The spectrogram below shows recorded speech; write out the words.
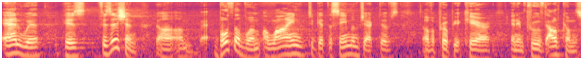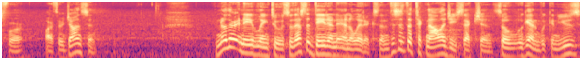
and with his physician. Uh, um, both of them aligned to get the same objectives of appropriate care and improved outcomes for Arthur Johnson. Another enabling tool, so that's the data and analytics, and this is the technology section. So again, we can use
